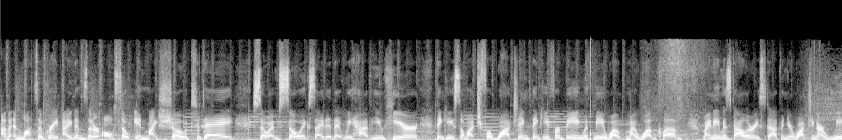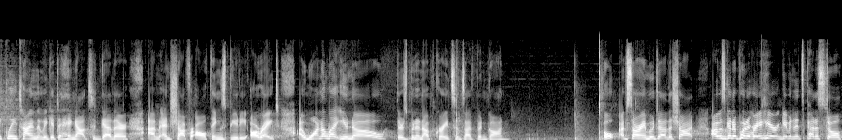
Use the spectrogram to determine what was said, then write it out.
um, and lots of great items that are also in my show today. So I'm so excited that we have you here. Thank you so much for watching. Thank you for being with me, my web Club. My name is Valerie Stup, and you're watching our weekly time that we get to hang out together um, and shop for all things beauty. All right, I wanna let you know there's been an upgrade since I've been gone. Oh, I'm sorry, I moved out of the shot. I was gonna put it right here, give it its pedestal.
